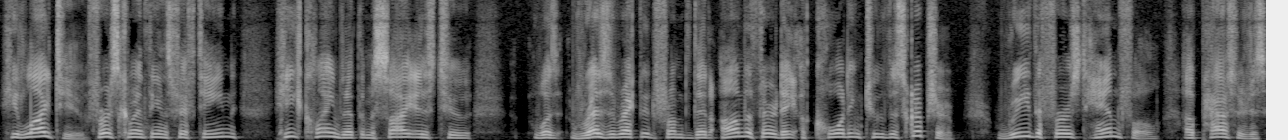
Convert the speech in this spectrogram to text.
He lied to you. 1 Corinthians 15, he claimed that the Messiah is to was resurrected from the dead on the third day according to the scripture. Read the first handful of passages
